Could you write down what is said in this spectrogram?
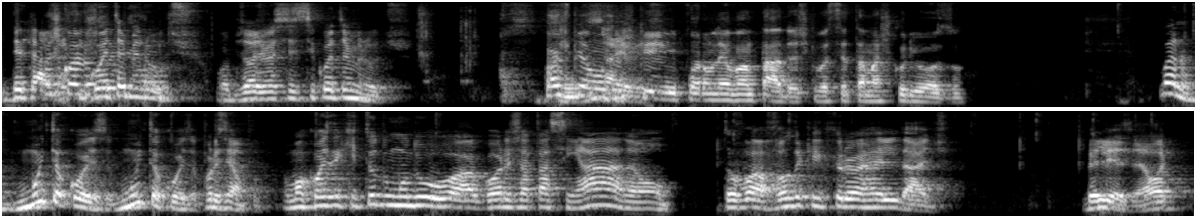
Detalhe, quais 50 são- minutos. O episódio vai ser 50 minutos. quais perguntas saiu que foram levantadas que você tá mais curioso? Mano, muita coisa, muita coisa. Por exemplo, uma coisa que todo mundo agora já tá assim, ah, não, a Wanda que criou a realidade. Beleza, ela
